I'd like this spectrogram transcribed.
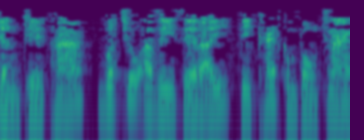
ចិន ជេថាវុទ្ធុអាស៊ីសេរី ពីខេត្តកំពង់ឆ្នាំង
